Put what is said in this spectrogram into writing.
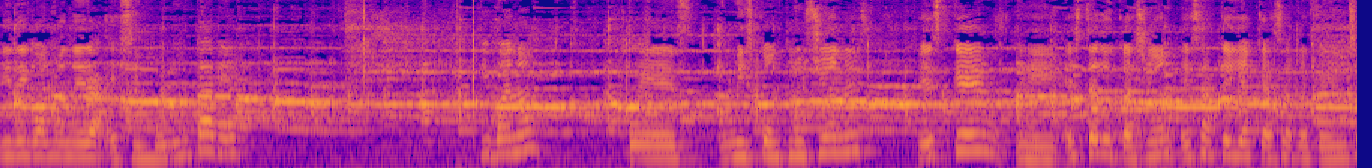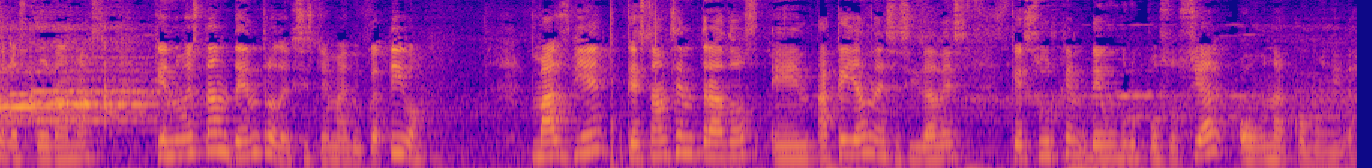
y de igual manera es involuntaria. Y bueno, pues mis conclusiones es que eh, esta educación es aquella que hace referencia a los programas que no están dentro del sistema educativo, más bien que están centrados en aquellas necesidades que surgen de un grupo social o una comunidad.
